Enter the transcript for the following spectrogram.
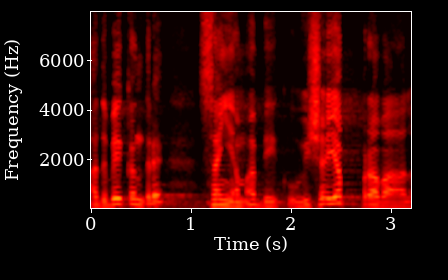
ಅದು ಬೇಕಂದರೆ ಸಂಯಮ ಬೇಕು. ವಿಷಯ ಪ್ರವಾಲ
